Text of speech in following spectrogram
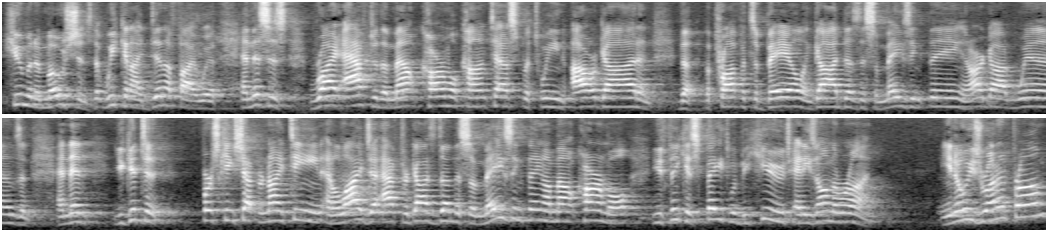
human emotions that we can identify with. And this is right after the Mount Carmel contest between our God and the, the prophets of Baal, and God does this amazing thing, and our God wins. And, and then you get to 1 Kings chapter 19, and Elijah, after God's done this amazing thing on Mount Carmel, you think his faith would be huge, and he's on the run. You know he's running from?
